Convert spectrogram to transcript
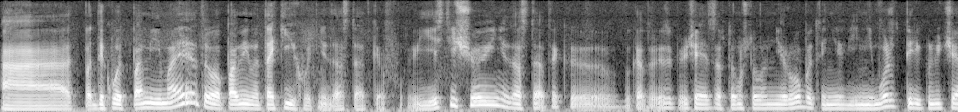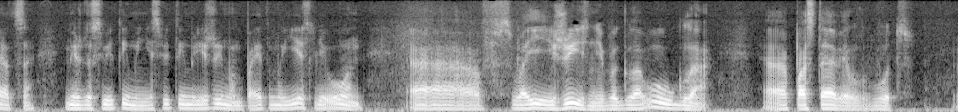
А так вот, помимо этого, помимо таких вот недостатков, есть еще и недостаток, э, который заключается в том, что он не робот и не, и не может переключаться между святым и несвятым режимом. Поэтому если он э, в своей жизни во главу угла э, поставил вот, э,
